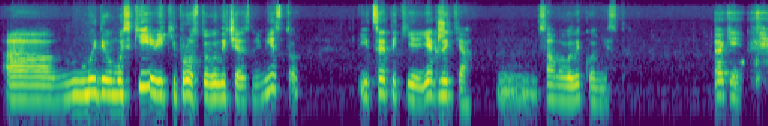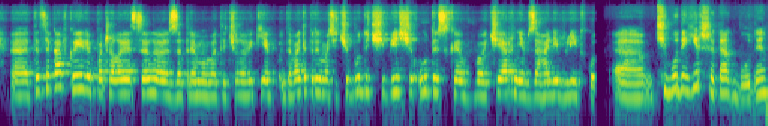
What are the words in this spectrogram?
А ми дивимося Київ, який просто величезне місто, і це таке, як життя саме великого міста. Окей. Е, ТЦК в Києві почали силою затримувати чоловіків. Давайте подивимося, чи будуть ще більші утиски в червні взагалі влітку. Е, Чи буде гірше? Так буде.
